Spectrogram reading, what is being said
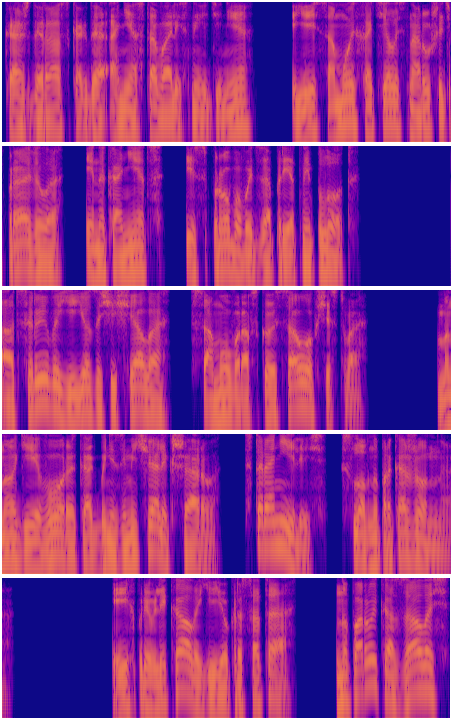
Каждый раз, когда они оставались наедине, ей самой хотелось нарушить правила и, наконец, испробовать запретный плод. От срыва ее защищало само воровское сообщество. Многие воры как бы не замечали Кшару, сторонились, словно прокаженную. Их привлекала ее красота, но порой казалось,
